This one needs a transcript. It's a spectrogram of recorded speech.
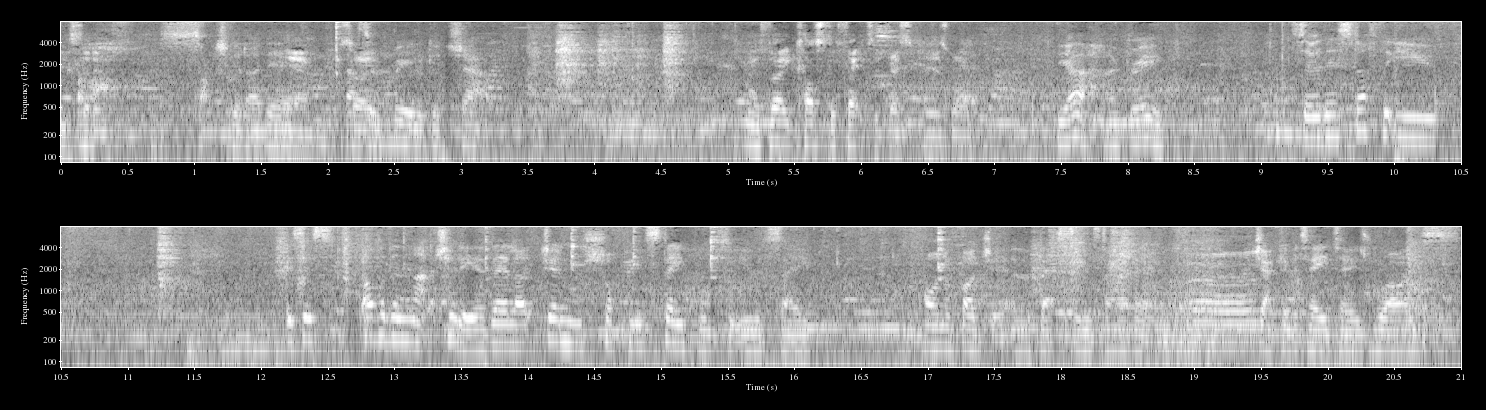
instead Oh, such a good idea. Yeah, That's so- a really good shout. Of. and It's very cost-effective recipe as well. Yeah, I agree. So there's stuff that you. Is this other than that chili? Are there like general shopping staples that you would say on a budget are the best things to have in? Uh, jacket potatoes, rice.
